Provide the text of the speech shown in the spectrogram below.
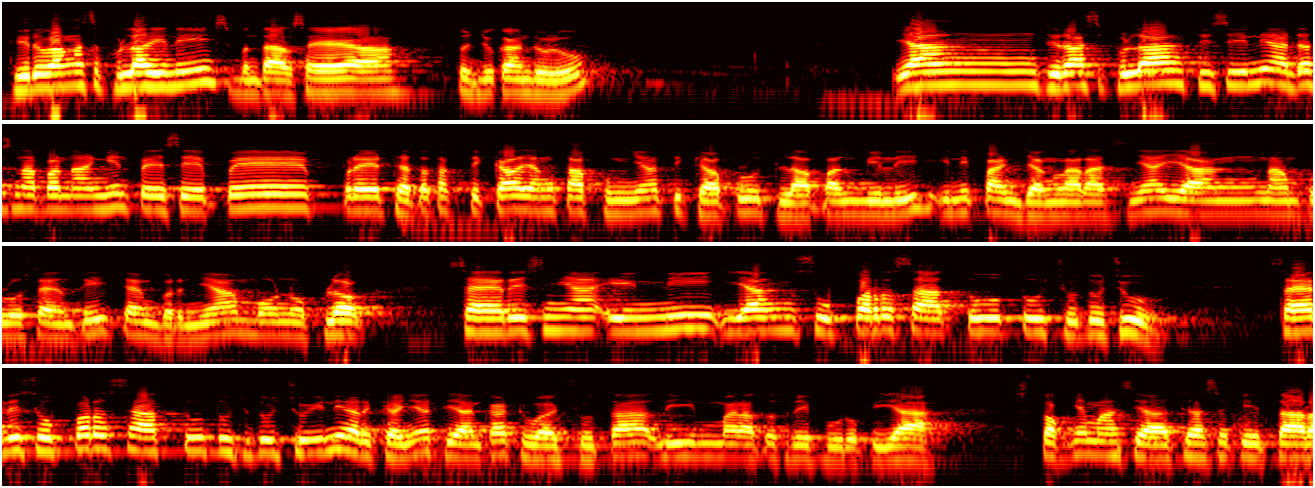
di ruangan sebelah ini sebentar saya tunjukkan dulu. Yang di rak sebelah di sini ada senapan angin PCP Predator Tactical yang tabungnya 38 mili. Ini panjang larasnya yang 60 cm, chambernya monoblock. Serisnya ini yang Super 177. Seri Super 177 ini harganya di angka Rp2.500.000. Stoknya masih ada sekitar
